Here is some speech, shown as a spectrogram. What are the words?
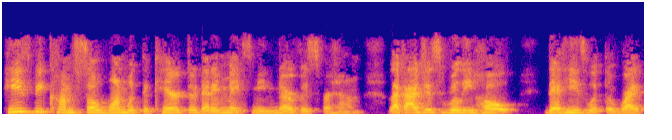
He's become so one with the character that it makes me nervous for him. Like I just really hope that he's with the right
